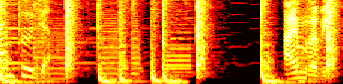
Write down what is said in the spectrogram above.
I'm Pooja. I'm Ravi.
